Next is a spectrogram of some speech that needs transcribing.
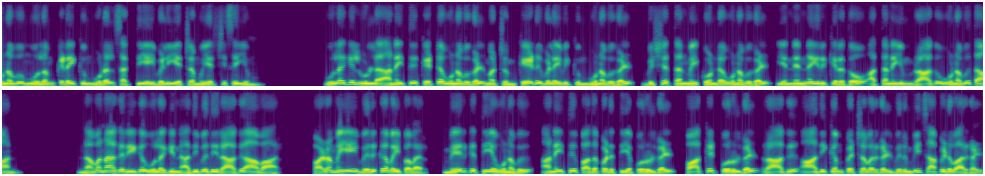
உணவு மூலம் கிடைக்கும் உடல் சக்தியை வெளியேற்ற முயற்சி செய்யும். உலகில் உள்ள அனைத்து கெட்ட உணவுகள் மற்றும் கேடு விளைவிக்கும் உணவுகள். விஷத்தன்மை கொண்ட உணவுகள் என்னென்ன இருக்கிறதோ அத்தனையும் ராகு உணவு தான். நவநாகரீக உலகின் அதிபதி ராகு ஆவார். பழமையை வெறுக்க வைப்பவர். மேற்கத்திய உணவு அனைத்து பதப்படுத்திய பொருள்கள் பாக்கெட் பொருள்கள் ராகு ஆதிக்கம் பெற்றவர்கள் விரும்பி சாப்பிடுவார்கள்.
